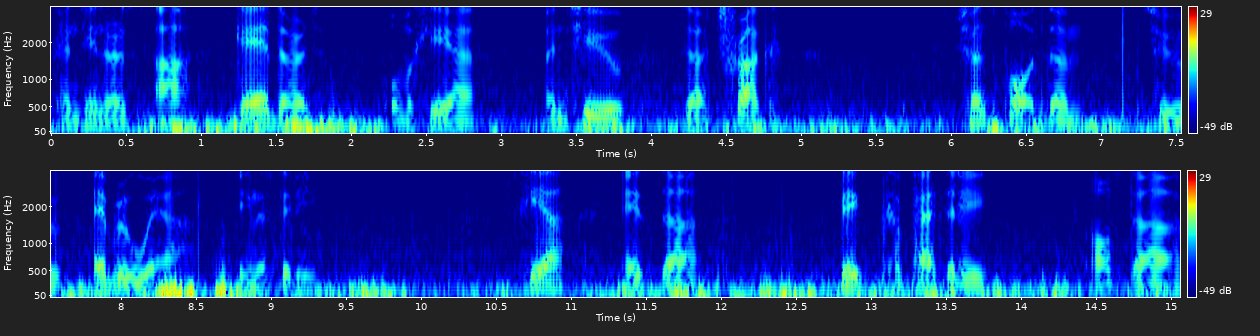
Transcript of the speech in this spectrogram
containers are gathered over here until the truck transport them to everywhere in the city. Here is the big capacity of the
